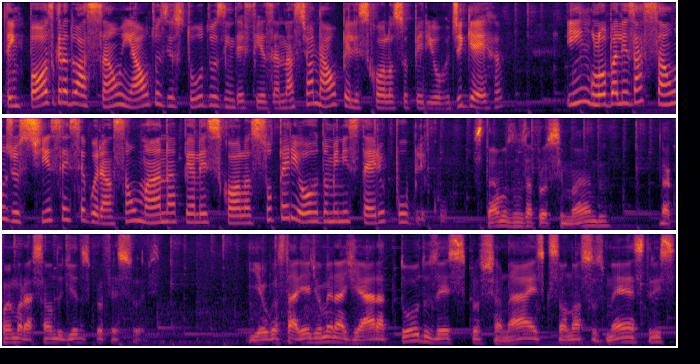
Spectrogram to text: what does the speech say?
tem pós-graduação em Altos Estudos em Defesa Nacional pela Escola Superior de Guerra e em Globalização, Justiça e Segurança Humana pela Escola Superior do Ministério Público. Estamos nos aproximando da comemoração do Dia dos Professores. E eu gostaria de homenagear a todos esses profissionais que são nossos mestres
